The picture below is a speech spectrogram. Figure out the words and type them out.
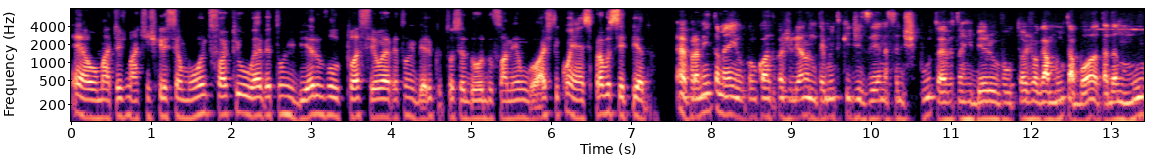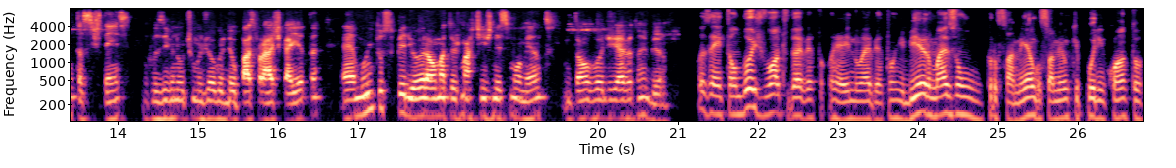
É, o Matheus Martins cresceu muito, só que o Everton Ribeiro voltou a ser o Everton Ribeiro que o torcedor do Flamengo gosta e conhece. Para você, Pedro? É, para mim também, eu concordo com a Juliana, não tem muito o que dizer nessa disputa. O Everton Ribeiro voltou a jogar muita bola, tá dando muita assistência. Inclusive no último jogo ele deu passe para a Rascaeta. é muito superior ao Matheus Martins nesse momento. Então eu vou de Everton Ribeiro. Pois é, então dois votos do Everton, é, no Everton Ribeiro, mais um para o Flamengo. O Flamengo que por enquanto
